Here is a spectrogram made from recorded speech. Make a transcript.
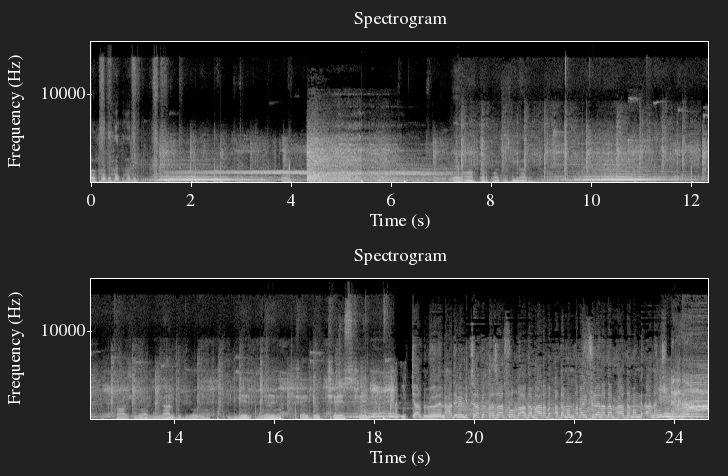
Lan. Hadi, hadi, hadi. E, anahtar parçasını nereden? Ta şimdi var ya, nerede diyorum yer, yerin şey gökçe şey Ben ilk yardım öğren. Daha demin bir trafik kazası oldu. Adam araba adamın arabayı süren adam adamın ananı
